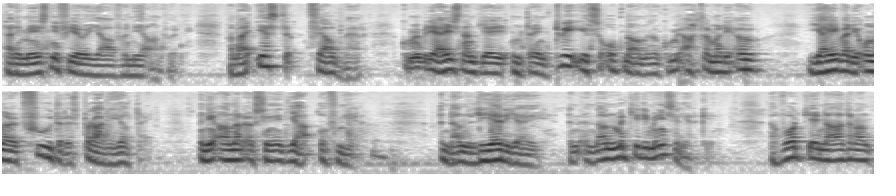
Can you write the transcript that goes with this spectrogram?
dat die mens nie vir jou ja of nee antwoord nie. Van daai eerste veldwerk, kom jy by die huis dan jy omtrent 2 ure se opnames dan kom jy agter maar die ou jy wat die onderhoudvoerder is praat die hele tyd. En die ander ou sê net ja of nee. En dan leer jy en en dan moet jy die mense leer ken. Dan word jy naderhand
